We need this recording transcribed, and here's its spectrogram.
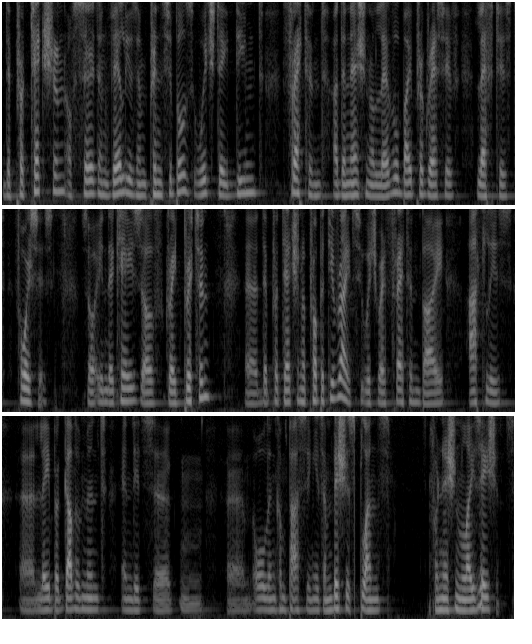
the protection of certain values and principles which they deemed threatened at the national level by progressive leftist forces. So, in the case of Great Britain, uh, the protection of property rights, which were threatened by Attlee's uh, Labour government and its uh, mm, um, all encompassing, its ambitious plans for nationalizations.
